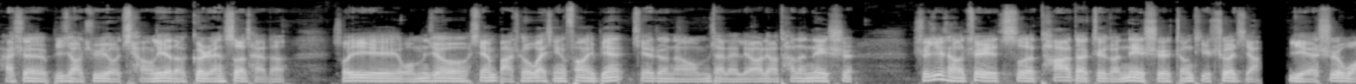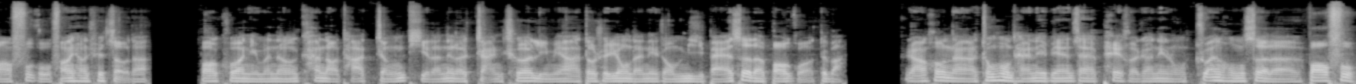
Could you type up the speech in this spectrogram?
还是比较具有强烈的个人色彩的。所以我们就先把这个外形放一边，接着呢，我们再来聊一聊它的内饰。实际上这一次它的这个内饰整体设计啊。也是往复古方向去走的，包括你们能看到它整体的那个展车里面啊，都是用的那种米白色的包裹，对吧？然后呢，中控台那边再配合着那种砖红色的包覆，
